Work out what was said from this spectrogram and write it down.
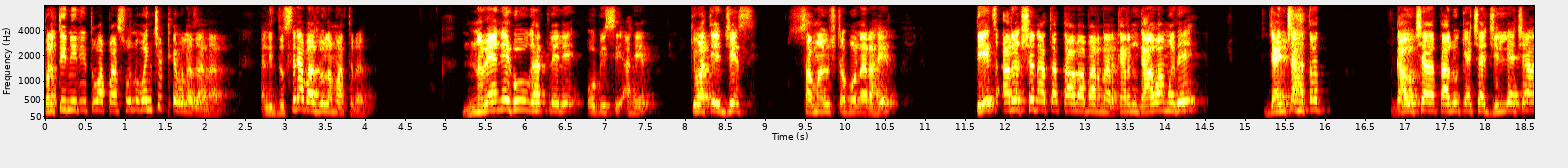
प्रतिनिधित्वापासून वंचित ठेवला जाणार. आणि दुसऱ्या बाजूला मात्र नव्याने होऊ घातलेले ओबीसी आहेत किंवा ते जे समाविष्ट होणार आहेत तेच आरक्षण आता ताबा मारणार. कारण गावामध्ये ज्यांच्या हातात गावच्या तालुक्याच्या जिल्ह्याच्या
